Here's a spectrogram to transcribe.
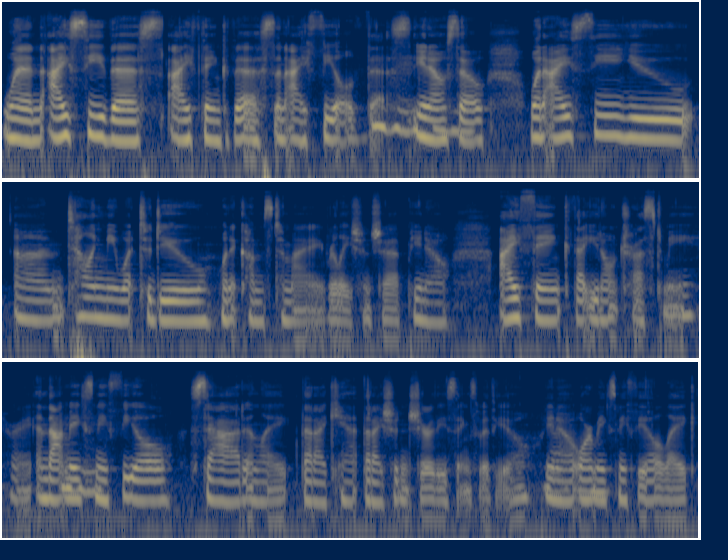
when I see this, I think this, and I feel this, mm-hmm, you know. Mm-hmm. So when I see you um, telling me what to do when it comes to my relationship, you know, I think that you don't trust me, right? And that makes mm-hmm. me feel sad and like that I can't, that I shouldn't share these things with you, you know, or it makes me feel like,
